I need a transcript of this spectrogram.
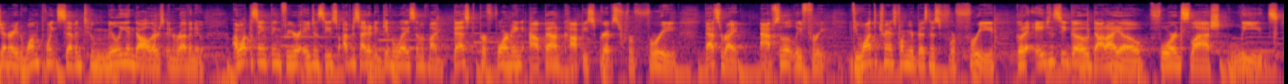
generated $1.72 million in revenue. I want the same thing for your agency, so I've decided to give away some of my best performing outbound copy scripts for free. That's right, absolutely free. If you want to transform your business for free, go to agencygo.io forward slash leads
